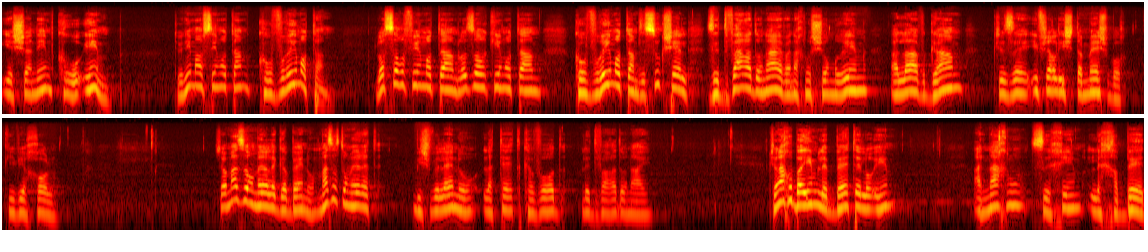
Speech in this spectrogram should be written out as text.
ישנים קרועים. אתם יודעים מה עושים אותם? קוברים אותם. לא שורפים אותם, לא זורקים אותם, קוברים אותם. זה סוג של, זה דבר אדוני ואנחנו שומרים עליו גם כשזה אי אפשר להשתמש בו, כביכול. עכשיו, מה זה אומר לגבינו? מה זאת אומרת בשבילנו לתת כבוד לדבר אדוני? כשאנחנו באים לבית אלוהים, אנחנו צריכים לכבד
